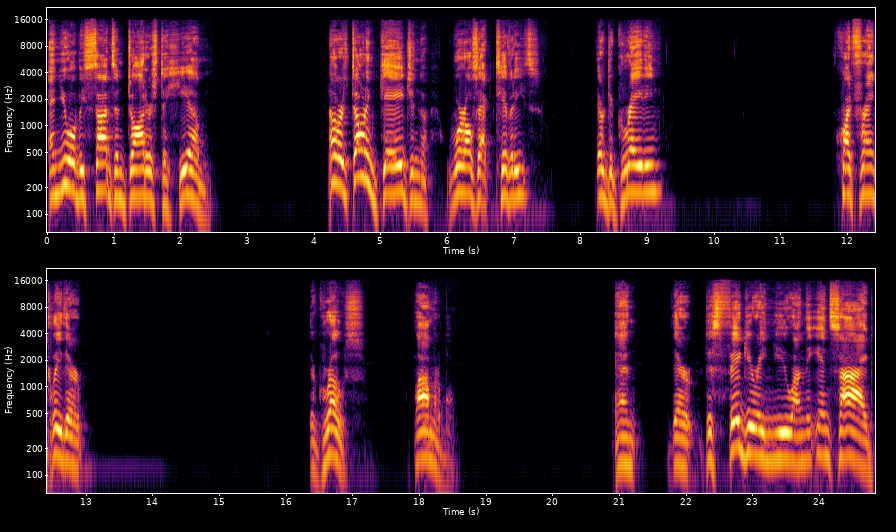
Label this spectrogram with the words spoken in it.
and you will be sons and daughters to him. In other words, don't engage in the world's activities. they're degrading. Quite frankly, they're they're gross, abominable. And they're disfiguring you on the inside,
